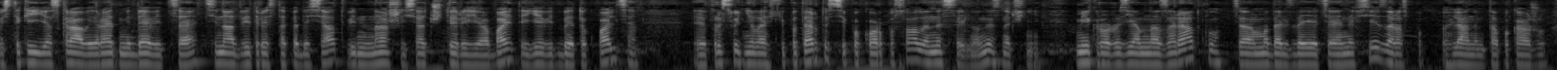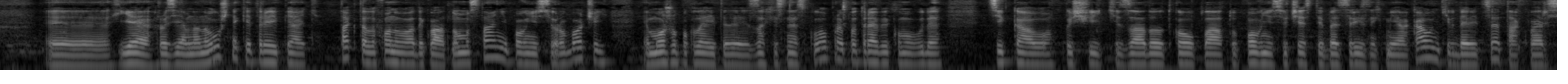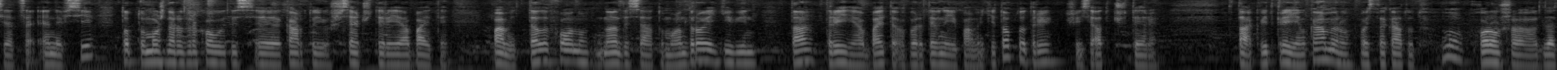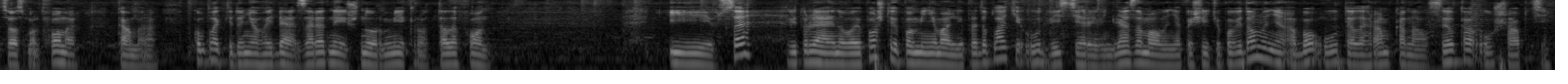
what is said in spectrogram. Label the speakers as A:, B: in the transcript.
A: Ось такий яскравий Redmi 9C, ціна 2350, він на 64 ГБ, є відбиток пальця. Е, Присутні легкі потертості по корпусу, але не сильно, незначні. Мікророз'єм на зарядку. Ця модель здається NFC. Зараз глянемо та покажу. Е, Є роз'єм на наушники 3.5. Так, телефон в адекватному стані, повністю робочий. Е, Можу поклеїти захисне скло при потребі, кому буде цікаво. Пишіть за додаткову плату. Повністю чистий без різних мій аккаунтів. 9C, так, версія це NFC. Тобто можна розраховуватись е, картою 64 ГБ пам'ять телефону на 10-му Android він та 3 ГБ оперативної пам'яті, тобто 364. Так, відкриємо камеру. Ось така тут ну, хороша для цього смартфона камера. В комплекті до нього йде зарядний шнур, мікро, телефон. І все. Відправляю новою поштою по мінімальній предоплаті у 200 гривень. Для замовлення пишіть у повідомлення або у телеграм-канал. Силка у шапці.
